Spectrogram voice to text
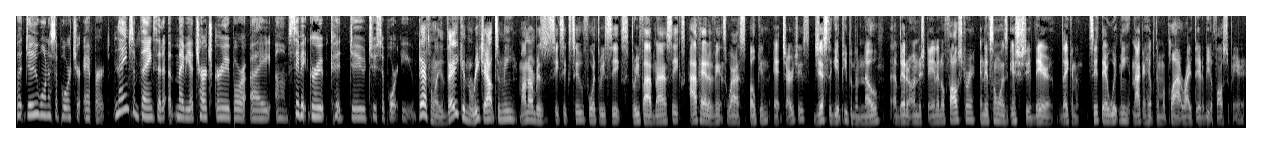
but do want to support your effort, name some things that uh, maybe a church group or a um, civic group could do to support you. Definitely. They can reach out to me. My number is 662 436 3596. I've had events where I've spoken at churches just to get people to know a better understanding of fostering. And if someone's interested there, they can sit there with me and I can help them apply right there to be a foster parent.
